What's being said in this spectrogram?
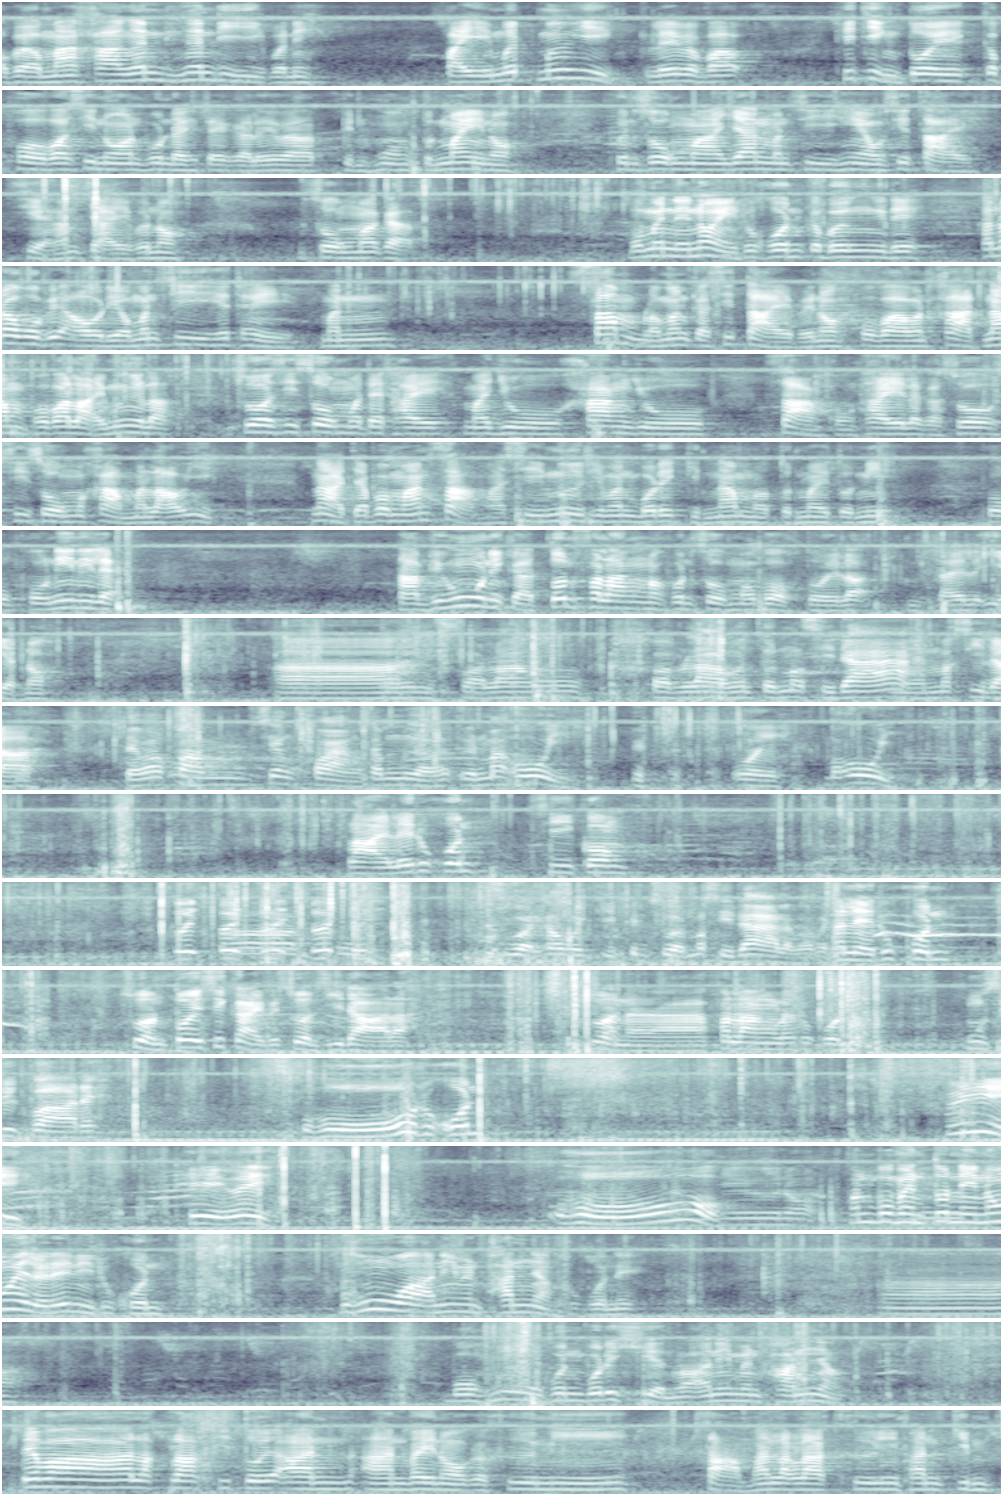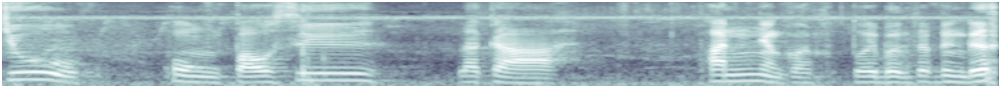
เอาไปเอามาค่าเงินเงินดีอีกวันนี้ ไปมืดมืออีกเลยแบบว่าที่จริงตัวก็พอว่าสินอนพุ่นใดแต่ก็เลยว่าเป็นห่วงต้นไม้เนาะเพิ่นส่งมาย่านมันสิเหี่ยวสิตายเสียน้ำใจเพิ่นเนาะส่งมากับบ่แม่นน้อยๆทุกคนก็เบิ่งอยู่เด้คันว่าบ่ไปเอาเดี๋ยวมันสิเฮ็ดให้มันซ้ำแล้วมันก็สิตายไปเนาะเพราะว่ามันขาดน้ำเพราะว่าหลายมือละซัวสิส่งมาแต่ไทยมาอยู่ข้างอยู่สางของไทยแล้วก็ซัวสิส่งมาขามมาลาวอีก น่าจะประมาณ3หา4มื้อที่มันบ่ได้กินน้ำเนาะต้นไม้ต้นนี้ วกพวกนี้นี่แหละ ตามที่หู้นี่ก็ต้นฝรั่งเนาะคนส่งมาบอกตัวละรายละเอียดเนาะอ่าต้นฝรั่งความลาวมันต้นมักสีดาแมนมักซีดาแต่ว่าความเสี่ยงขวางตำเหนือเอินมาโอ้ยโอ้ยมาโอ้ยหลายเลยทุกคนสี่กล่องเอ้ยเอ้ยเอ้ยเอ้ยเอ้ยส่วนเข้ามาจีเป็นส่วนมักสีดาแหละวะนั่นแหละทุกคน ส่วนตัวสิไก่เป็นส่วนซีดาล่ะเป็นส่วนอ่าฝรั่งแล้วทุกคน มูซึกว่าเด้โอ้โห ทุกคน เฮ้ย เท่เว้ย โอ้โห ยืนเนาะมันโบเมนต้นน้อยๆเลยได้นี่ทุกคนบ่ฮู้ว่าอันนี้เป็นพันอย่างทุกคนเด้อ่าโบ่ฮู้เพิ่นบ่ได้เขียนว่าอันนี้เป็นพันอย่างแต่ว่าหลักๆที่ตัวอ่านอ่านไว้นาะก็คือมีสามพันหลักๆ คือมีพันกิมจู้หงเปาซื่อแล้วก็ พันอย่างก่อนตัวเบิ่งแป๊บหนึงเด้อ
